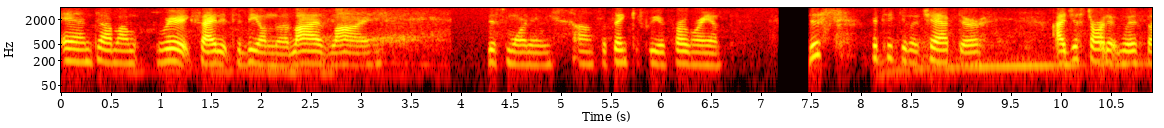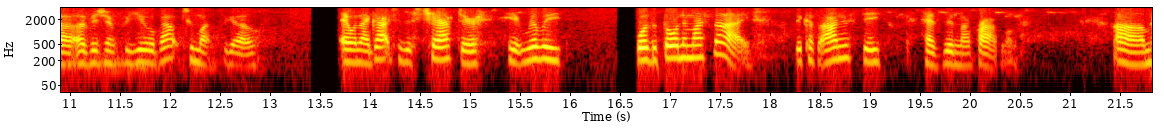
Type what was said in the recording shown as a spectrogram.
and um, I'm very excited to be on the live line this morning. Uh, so thank you for your program. This particular chapter, I just started with uh, a vision for you about two months ago, and when I got to this chapter, it really was a thorn in my side because honesty has been my problem. Um,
